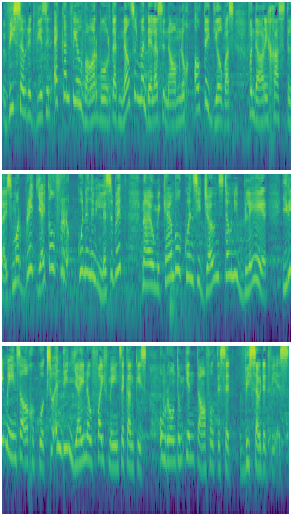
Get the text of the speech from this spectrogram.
wie sou dit wees? En ek kan vir jou waarborg dat Nelson Mandela se naam nog altyd deel was van daardie gastelys. Maar Brett, jy het al vir koningin Elizabeth, Naomi Campbell, Quincy Jones, Tony Blair, hierdie mense al gekook. So indien jy nou 5 mense kan kies om rondom een tafel te sit, wie sou dit wees?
